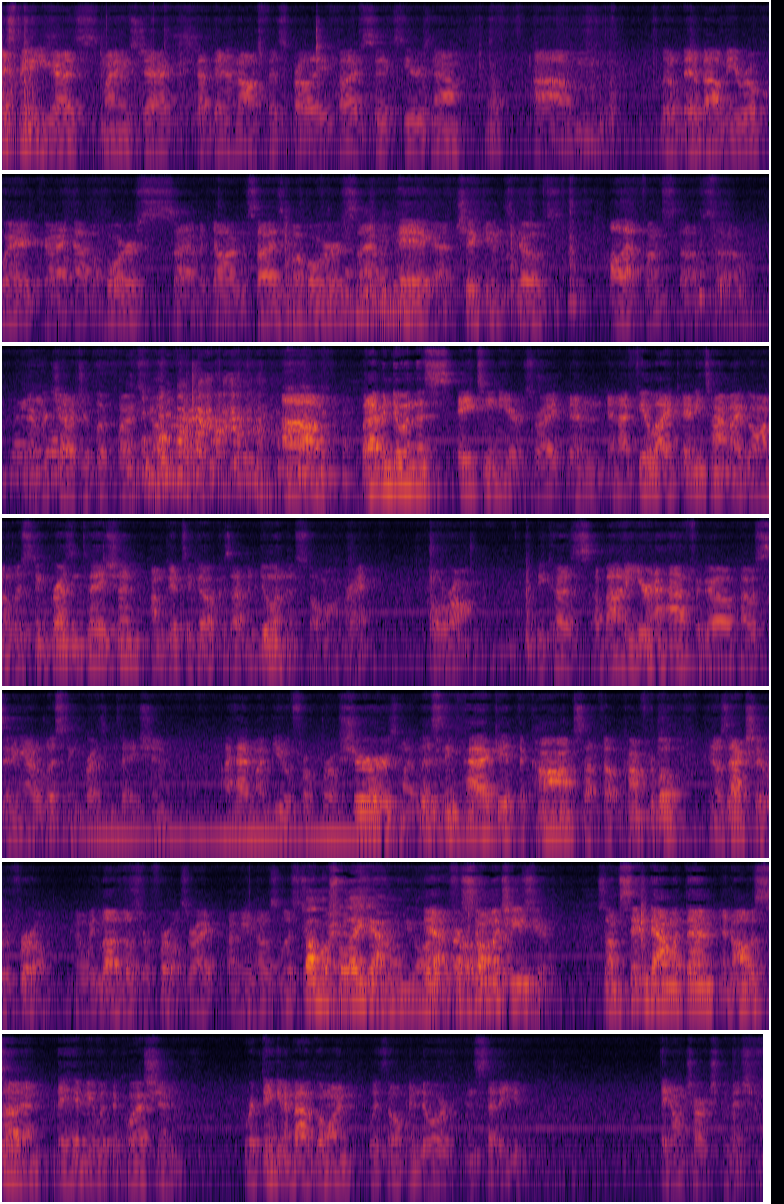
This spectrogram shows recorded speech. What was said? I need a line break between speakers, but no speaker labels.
nice meeting you guys. My name is Jack. I've been in the office probably five, six years now. Um, little bit about me real quick. I have a horse, I have a dog the size of a horse, I have a pig, I have chickens, goats, all that fun stuff, so never judge a book by its cover, right? Um, but I've been doing this eighteen years, right? And, and I feel like anytime I go on a listing presentation, I'm good to go, cause I've been doing this so long, right? Well, wrong. Because about a year and a half ago, I was sitting at a listing presentation. I had my beautiful brochures, my listing packet, the comps, I felt comfortable, and it was actually a referral. And we love those referrals, right? I mean, those listing
It's almost a lay down when you go on
yeah, are
referral.
so much easier. So I'm sitting down with them, and all of a sudden, they hit me with the question, we're thinking about going with Opendoor instead of you. They don't charge commission.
